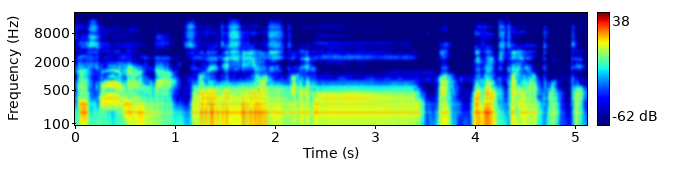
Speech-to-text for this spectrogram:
あ、そうなんだ。それで知りましたねへーへーあ、日本来たんやと思って。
